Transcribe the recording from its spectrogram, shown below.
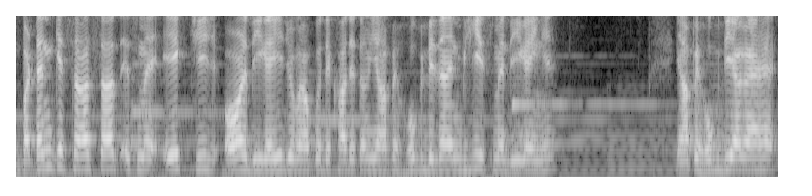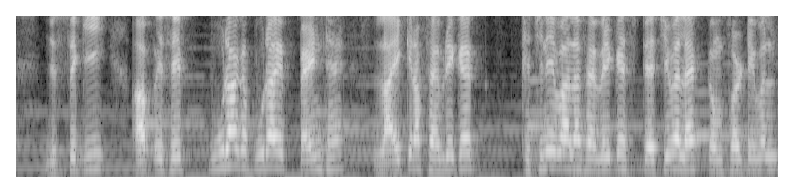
बटन के साथ साथ इसमें एक चीज़ और दी गई जो मैं आपको दिखा देता हूँ। यहाँ पे हुक डिज़ाइन भी इसमें दी गई हैं। यहाँ पे हुक दिया गया है, जिससे कि आप इसे पूरा का पूरा एक पेंट है। लाइक्रा फैब्रिक है, खिंचने वाला फैब्रिक है स्ट्रेचेबल है कंफर्टेबल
